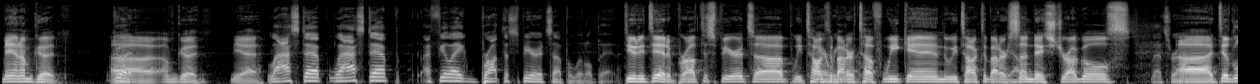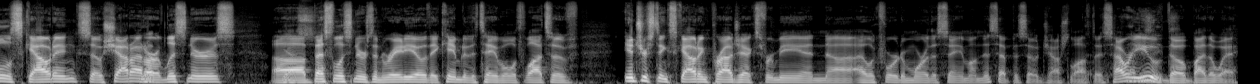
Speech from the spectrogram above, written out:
Man, I'm good. Good. Uh, I'm good. Yeah. Last step, last step, I feel like brought the spirits up a little bit. Dude, it did. It brought the spirits up. We talked we about our tough weekend. We talked about our Sunday struggles. That's right. Uh, did a little scouting. So shout out Yep. our listeners, uh, Yes. best listeners in radio. They came to the table with lots of interesting scouting projects for me, and uh, I look forward to more of the same on this episode. Josh Loftus, how are That you though? By the way,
